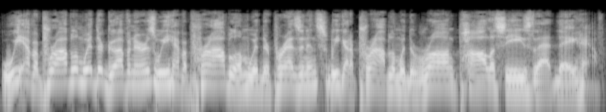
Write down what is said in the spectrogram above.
We have a problem with their governors. We have a problem with their presidents. We got a problem with the wrong policies that they have.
